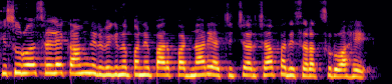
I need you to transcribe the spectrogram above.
की सुरू असलेले काम निर्विघ्नपणे पार पडणार याची चर्चा परिसरात सुरू आहे.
